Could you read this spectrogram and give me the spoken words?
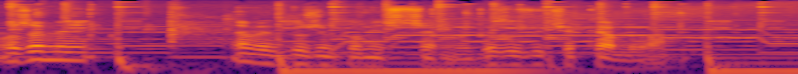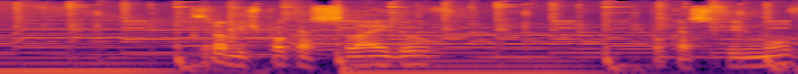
możemy nawet w dużym pomieszczeniu, bez użycia kabla, zrobić pokaz slajdów, pokaz filmów.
